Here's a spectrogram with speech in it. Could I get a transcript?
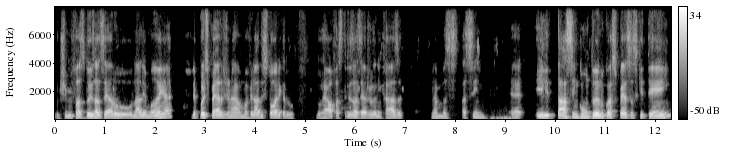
O time faz 2 a 0 na Alemanha, depois perde, né? Uma virada histórica do, do Real, faz 3 a 0 jogando em casa, né? Mas assim, é, ele tá se encontrando com as peças que tem.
